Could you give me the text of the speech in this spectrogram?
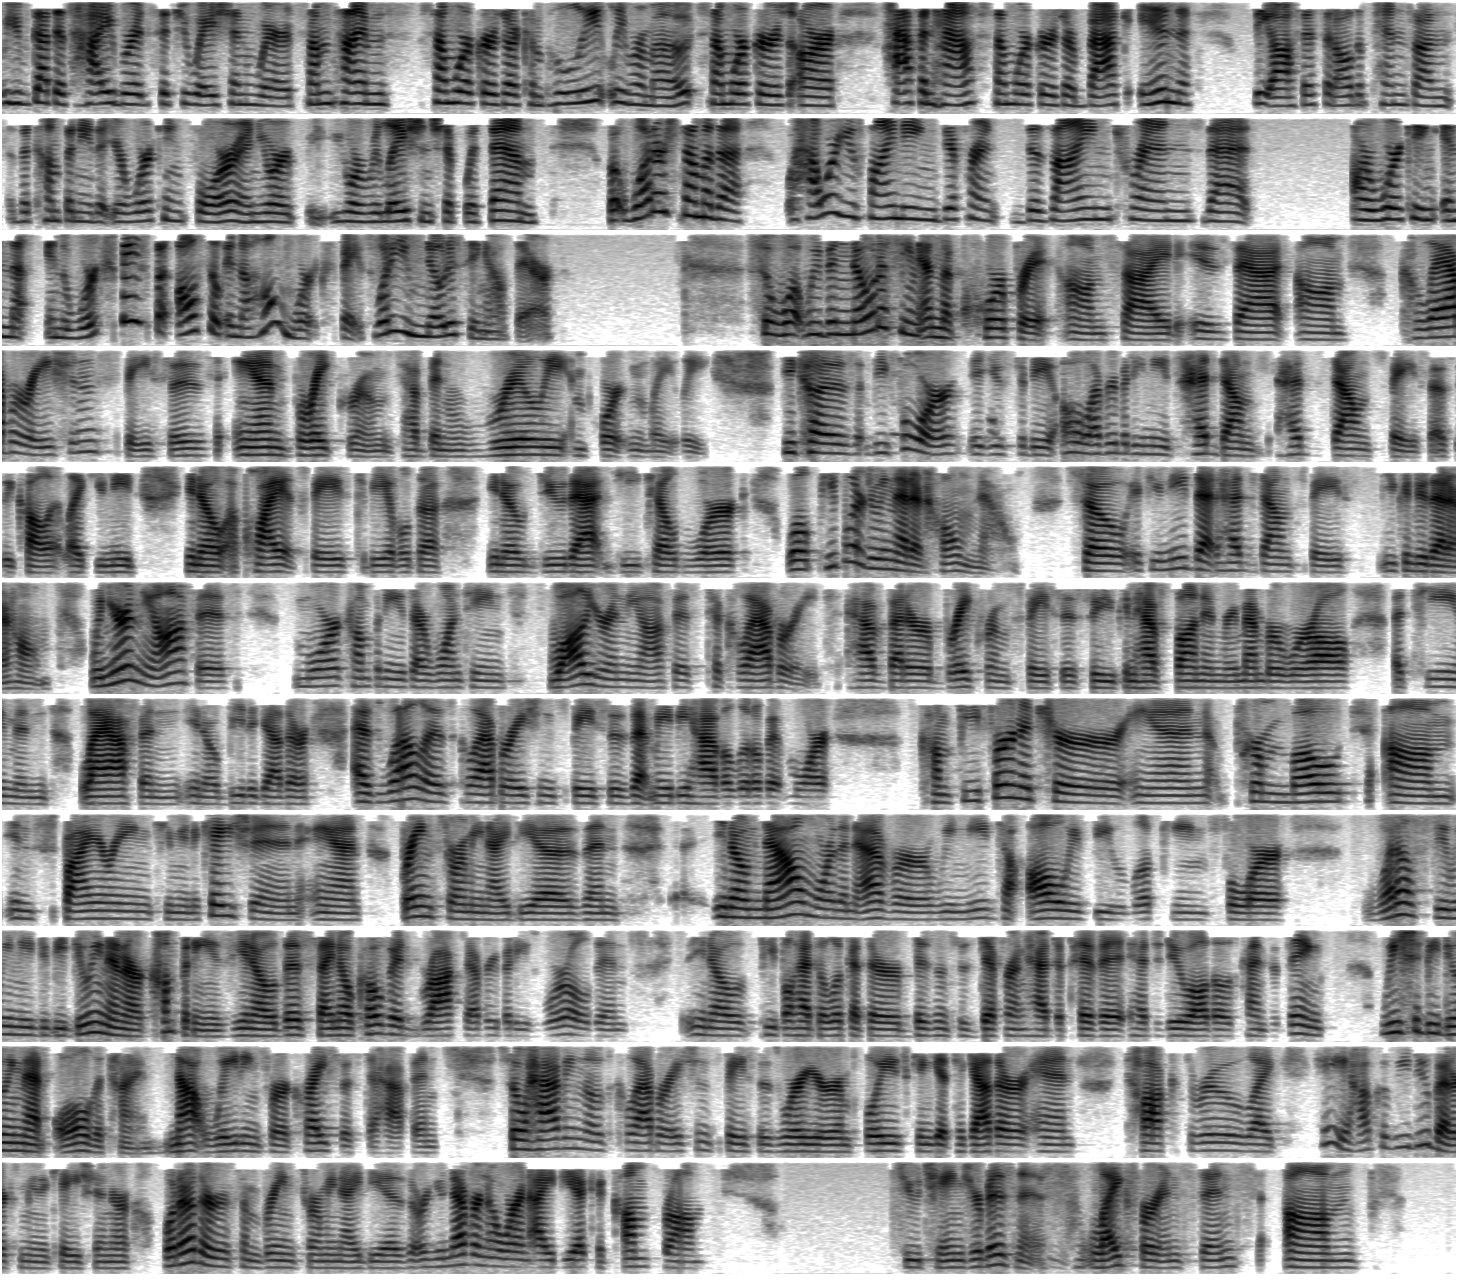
you've got this hybrid situation where sometimes some workers are completely remote, some workers are half and half, some workers are back in the office. It all depends on the company that you're working for and your your relationship with them. But what are some of the how are you finding different design trends that are working in the in the workspace but also in the home workspace? What are you noticing out there? So what we've been noticing in the corporate um, side is that um, collaboration spaces and break rooms have been really important lately. Because before it used to be oh everybody needs head down heads down space as we call it. Like you need you know a quiet space to be able to you know do that detailed work. Well people are doing that at home now. So if you need that heads down space you can do that at home. When you're in the office more companies are wanting while you're in the office to collaborate, have better break room spaces so you can have fun and remember we're all a team and laugh and, you know, be together, as well as collaboration spaces that maybe have a little bit more comfy furniture and promote um, inspiring communication and brainstorming ideas. And you know now more than ever we need to always be looking for what else do we need to be doing in our companies? You know, this, I know COVID rocked everybody's world and, you know, people had to look at their businesses different, had to pivot, had to do all those kinds of things. We should be doing that all the time, not waiting for a crisis to happen. So having those collaboration spaces where your employees can get together and talk through like, hey, how could we do better communication or what other some brainstorming ideas or you never know where an idea could come from to change your business. Like for instance, um,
